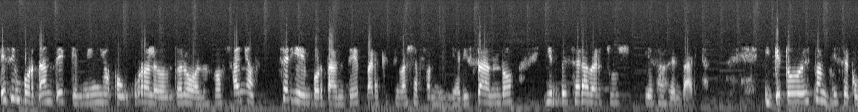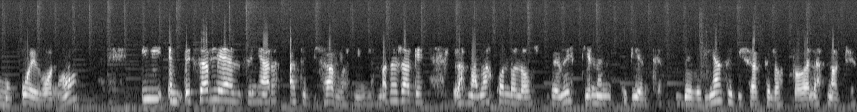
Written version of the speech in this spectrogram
Es importante que el niño concurra al odontólogo a los dos años, sería importante para que se vaya familiarizando y empezar a ver sus piezas dentarias. Y que todo esto empiece como juego, ¿no? Y empezarle a enseñar a cepillar los niños. Más allá que las mamás cuando los bebés tienen dientes deberían cepillárselos todas las noches.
